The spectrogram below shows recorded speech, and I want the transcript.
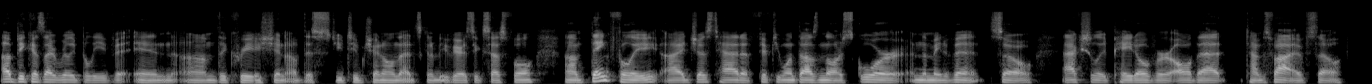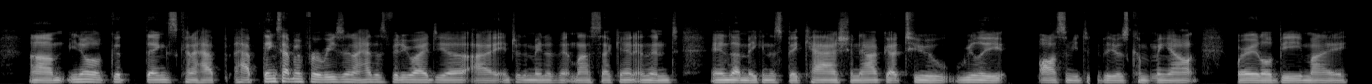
uh, because I really believe in um, the creation of this YouTube channel and that it's going to be very successful. Um, thankfully, I just had a $51,000 score in the main event. So actually paid over all that times five. So, um, you know, good things kind of happen. Hap- things happen for a reason. I had this video idea. I entered the main event last second, and then ended up making this big cash. And now I've got two really awesome YouTube videos coming out where it'll be my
